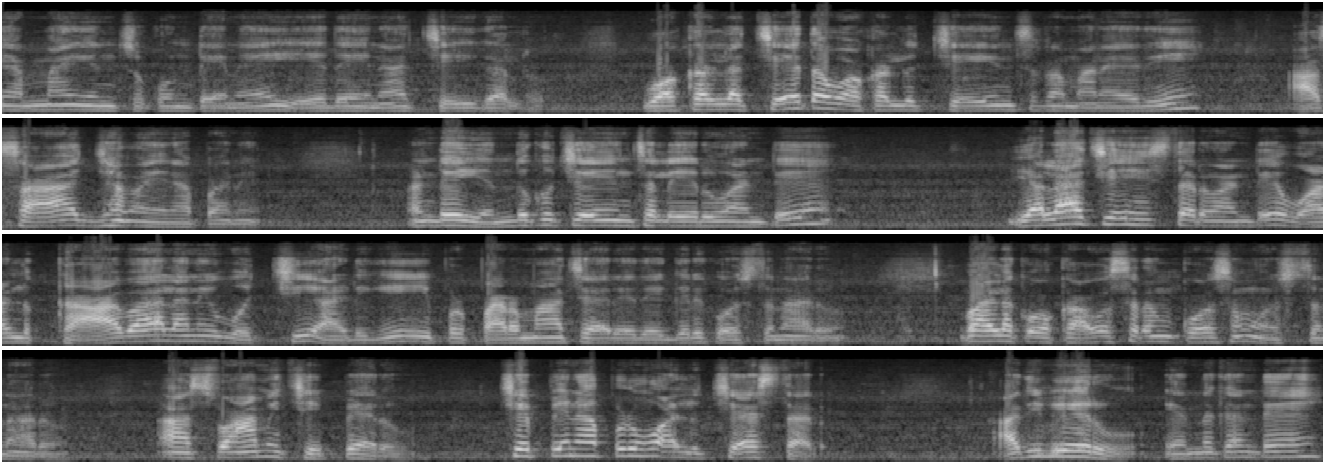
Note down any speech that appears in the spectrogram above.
నిర్ణయించుకుంటేనే ఏదైనా చేయగలరు. ఒకళ్ళ చేత ఒకళ్ళు చేయించడం అనేది అసాధ్యమైన పని. అంటే ఎందుకు చేయించలేరు అంటే ఎలా చేయిస్తారు అంటే వాళ్ళు కావాలని వచ్చి అడిగి ఇప్పుడు పరమాచార్య దగ్గరికి వస్తున్నారు. వాళ్ళకు ఒక అవసరం కోసం వస్తున్నారు. ఆ స్వామి చెప్పారు. చెప్పినప్పుడు వాళ్ళు చేస్తారు. అది వేరు. ఎందుకంటే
